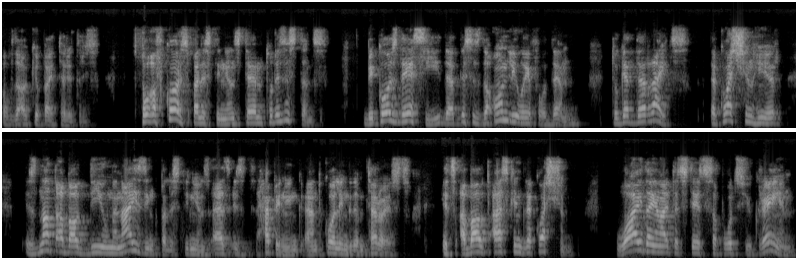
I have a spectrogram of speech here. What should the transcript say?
of the occupied territories. So, of course, Palestinians turned to resistance because they see that this is the only way for them to get their rights. The question here is not about dehumanizing Palestinians as is happening and calling them terrorists. It's about asking the question why the United States supports Ukraine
